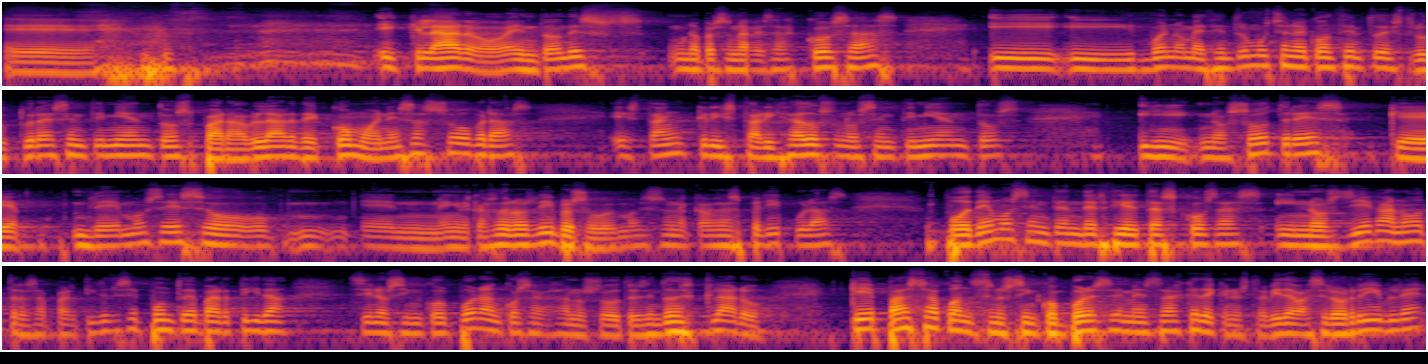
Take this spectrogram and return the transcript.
eh, y claro, entonces una persona ve esas cosas y, y, bueno, me centro mucho en el concepto de estructura de sentimientos para hablar de cómo en esas obras están cristalizados unos sentimientos y nosotros que leemos eso mm, en, en el caso de los libros o vemos eso en el caso de las películas, podemos entender ciertas cosas y nos llegan otras. A partir de ese punto de partida se nos incorporan cosas a nosotros. Entonces, claro, ¿qué pasa cuando se nos incorpora ese mensaje de que nuestra vida va a ser horrible?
